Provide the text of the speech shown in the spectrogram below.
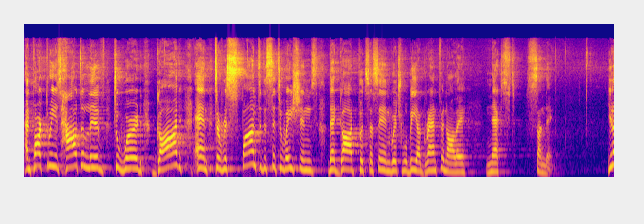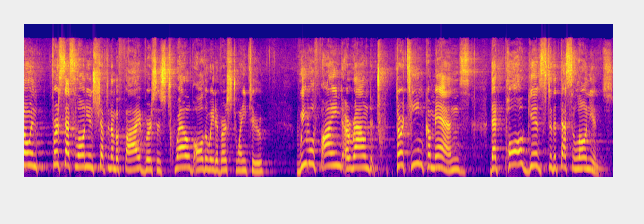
And part three is how to live toward God and to respond to the situations that God puts us in, which will be a grand finale next Sunday. You know, in 1 Thessalonians chapter number 5, verses 12 all the way to verse 22, we will find around 13 commands that Paul gives to the Thessalonians.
